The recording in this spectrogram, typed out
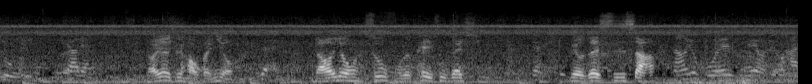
树，漂亮。然后有一群好朋友，对，然后用舒服的配速在骑。没有在厮杀，然后又不会没有流汗。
